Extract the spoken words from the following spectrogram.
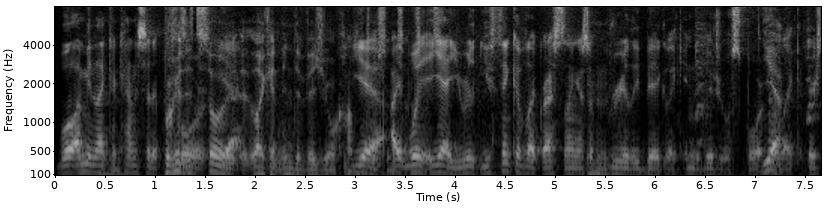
Well, I mean, like I kind of said it Mm-hmm. because it's so yeah. like an individual Yeah, competition. I, well, yeah. You re- you think of like wrestling as a really big like individual sport. Yeah. But, like there's,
